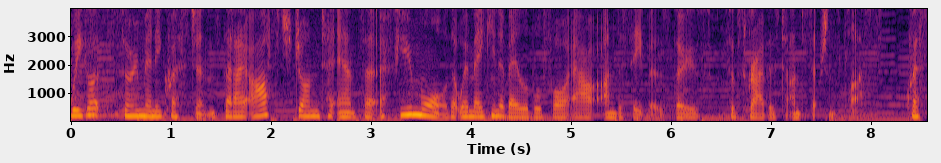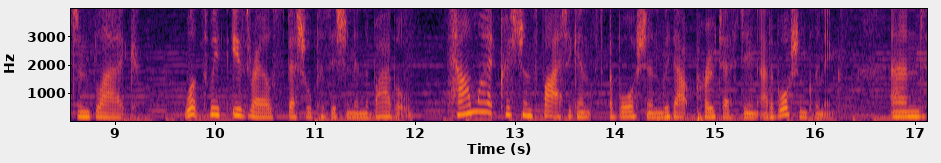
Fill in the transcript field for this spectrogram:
We got so many questions that I asked John to answer a few more that we're making available for our undeceivers, those subscribers to Undeceptions Plus. Questions like What's with Israel's special position in the Bible? How might Christians fight against abortion without protesting at abortion clinics? And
